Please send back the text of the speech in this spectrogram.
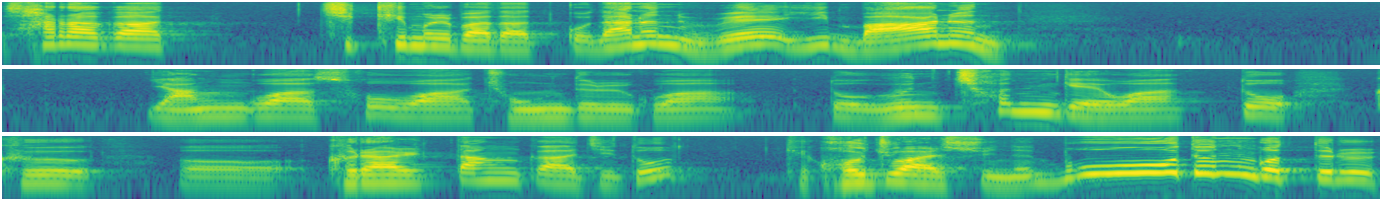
사라가 지킴을 받았고 나는 왜 이 많은 양과 소와 종들과 또 은 천 개와 또그 어, 그랄 땅까지도 거주할 수 있는 모든 것들을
